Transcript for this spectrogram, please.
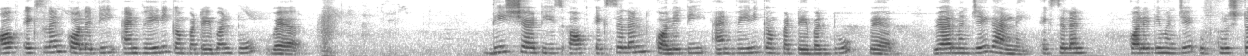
of excellent quality and very comfortable to wear this shirt is of excellent quality and very comfortable to wear wear म्हणजे घालणे. एक्सलंट क्वालिटी म्हणजे उत्कृष्ट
